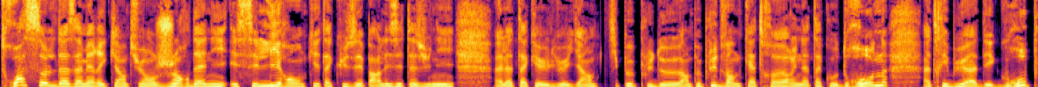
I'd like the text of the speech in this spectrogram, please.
Trois soldats américains tués en Jordanie et c'est l'Iran qui est accusé par les États-Unis. L'attaque a eu lieu il y a un petit peu plus de, un peu plus de 24 heures. Une attaque au drone attribuée à des groupes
